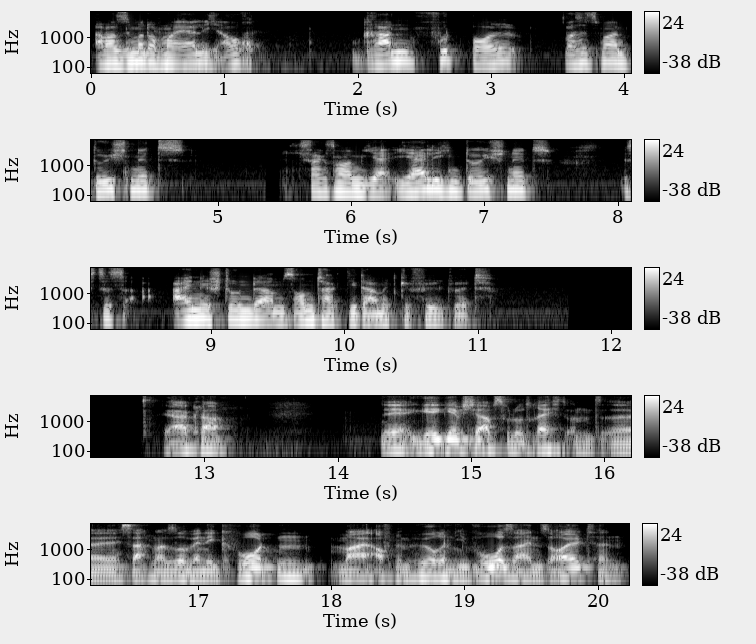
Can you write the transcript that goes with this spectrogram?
aber sind wir doch mal ehrlich, auch Run Football, was jetzt mal im Durchschnitt, ich sage es mal im jährlichen Durchschnitt, ist es eine Stunde am Sonntag, die damit gefüllt wird. Ja, klar. Nee, ge gebe ich dir absolut recht. Und äh, ich sag mal so, wenn die Quoten mal auf einem höheren Niveau sein sollten,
